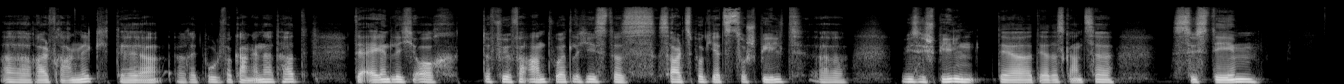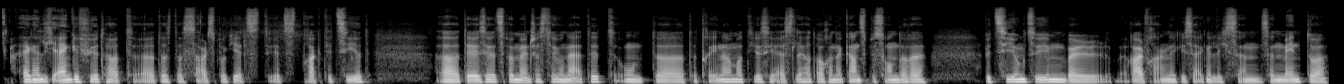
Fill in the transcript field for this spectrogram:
äh, Ralf Rangnick, der Red Bull Vergangenheit hat, der eigentlich auch dafür verantwortlich ist, dass Salzburg jetzt so spielt, äh, wie sie spielen, der, der das ganze System eigentlich eingeführt hat, äh, dass das Salzburg jetzt, jetzt praktiziert. Äh, der ist jetzt bei Manchester United und äh, der Trainer Matthias Jeißle hat auch eine ganz besondere Beziehung zu ihm, weil Ralf Rangnick ist eigentlich sein, sein Mentor.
